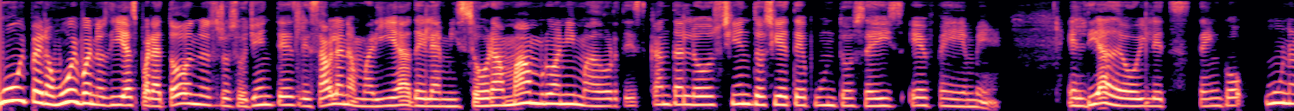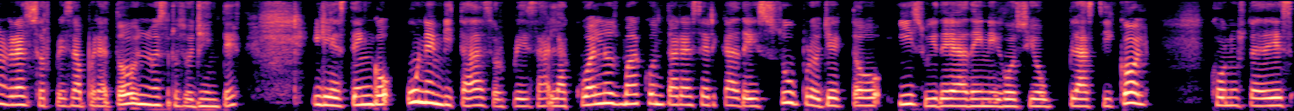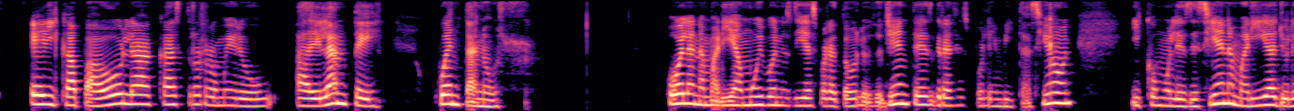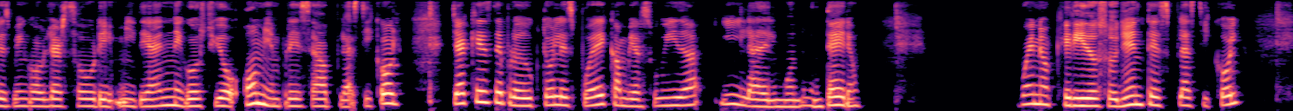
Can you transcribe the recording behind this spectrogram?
Muy, pero muy buenos días para todos nuestros oyentes. Les habla Ana María de la emisora Mambro Animador de Escándalos 107.6 FM. El día de hoy les tengo una gran sorpresa para todos nuestros oyentes y les tengo una invitada sorpresa, la cual nos va a contar acerca de su proyecto y su idea de negocio Plasticol. Con ustedes, Erika Paola Castro Romero. Adelante. Cuéntanos. Hola Ana María, muy buenos días para todos los oyentes. Gracias por la invitación. Y como les decía Ana María, yo les vengo a hablar sobre mi idea de negocio o mi empresa Plasticol, ya que este producto les puede cambiar su vida y la del mundo entero. Bueno, queridos oyentes, Plasticol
